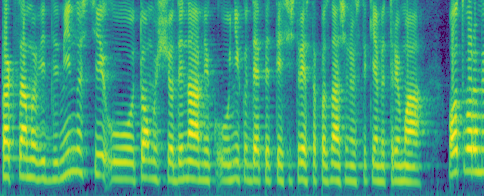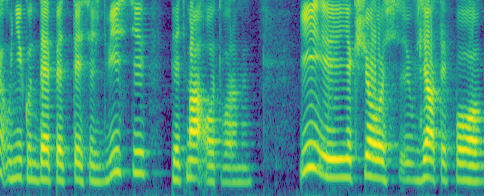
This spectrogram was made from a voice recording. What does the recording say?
Так само відмінності у тому, що динамік у Nikon D5300 позначений ось такими трьома отворами, у Nikon D5200 п'ятьма отворами. І е, якщо ось взяти по,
